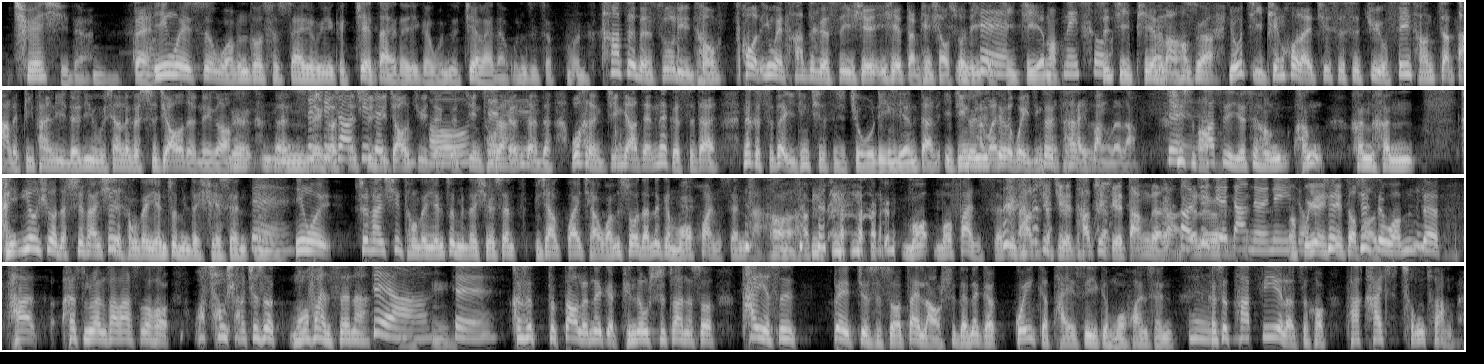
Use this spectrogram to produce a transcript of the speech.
缺席的。对，因为是我们都是在用一个借贷的一个文字借来的文字这部分。他这本书里头，或因为他这个是一些一些短篇小说的一个集结嘛，没错，十几篇嘛，是啊，有几篇后来其实是具有非常较大的批判力的，例如像那个失焦的那个，嗯，那个是失去焦距的一个镜头等等的。我很惊讶，在那个时代，那个时代已经其实是九零年代了，已经台湾社会已经开始开放了啦。其实他是也是很很。很很很优秀的师范系统的原住民的学生，对，因为师范系统的原住民的学生比较乖巧，我们说的那个模范生啊，哈，模模范生，他拒绝他拒绝当的啦，拒绝当的那一种，不愿意接受。其实我们的他他是乱发发时候，我从小就是模范生啊，对啊，对。可是到到了那个屏东师专的时候，他也是。被就是说，在老师的那个规格，他也是一个模范生。嗯。可是他毕业了之后，他开始冲创了。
